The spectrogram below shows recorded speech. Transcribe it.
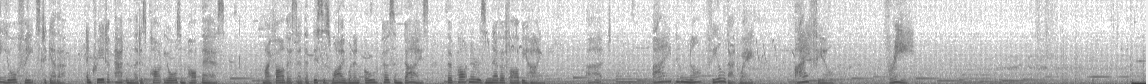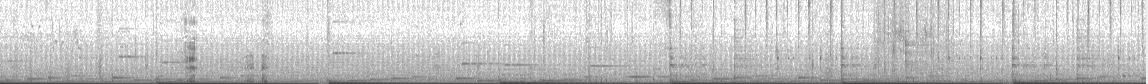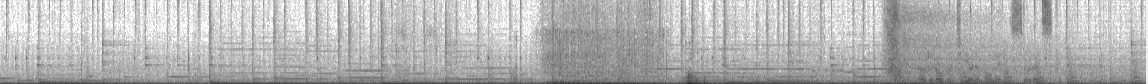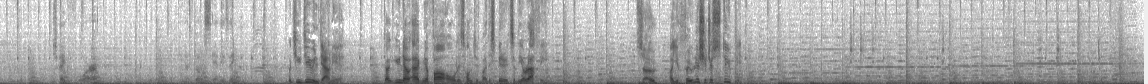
tie your fates together and create a pattern that is part yours and part theirs. My father said that this is why when an old person dies, their partner is never far behind. Anything. What you doing down here? Don't you know Agner Farhold is haunted by the spirits of the Arathi? So, are you foolish or just stupid?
